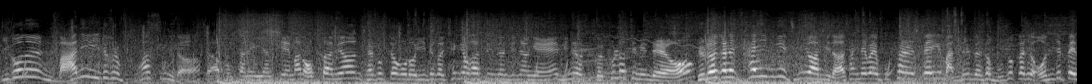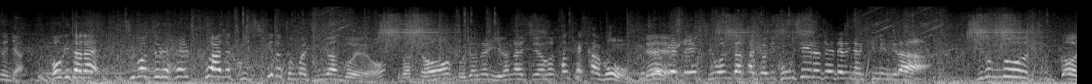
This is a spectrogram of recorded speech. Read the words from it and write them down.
이거는 많이 이득을 보았습니다. 자 폭탄에 의한 피해만 없다면 계속적으로 이득을 챙겨갈 수 있는 진영의 미니어스쿨 플러팀인데요. 들어가는 타이밍이 중요합니다. 상대방이 폭탄을 빼게 만들면서 무조건까지 언제 빼느냐. 거기다가 팀원들을 헬프하는 그 시기도 정말 중요한 거예요. 그렇죠. 도전을 일어날 지역을 선택하고 그 네. 지역에 대해 지원과 타격이 동시에 이루어져야 되는 양 팀입니다. 지금도 지금 어,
